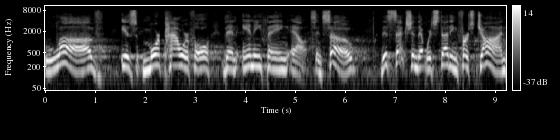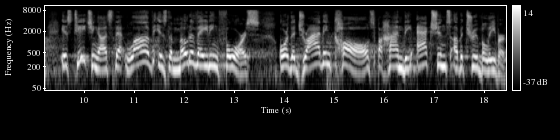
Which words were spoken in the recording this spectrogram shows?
love is more powerful than anything else. And so, this section that we're studying, First John, is teaching us that love is the motivating force or the driving cause behind the actions of a true believer.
